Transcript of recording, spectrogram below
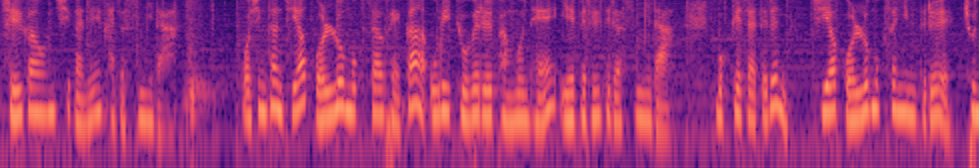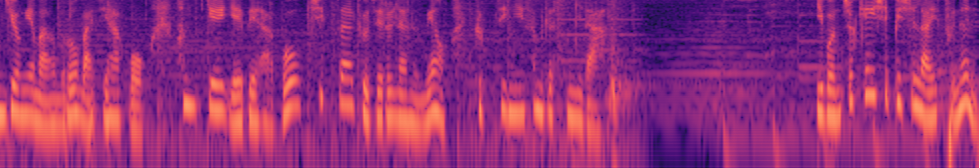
즐거운 시간을 가졌습니다. 워싱턴 지역 원로 목사회가 우리 교회를 방문해 예배를 드렸습니다. 목회자들은 지역 원로 목사님들을 존경의 마음으로 맞이하고 함께 예배하고 식사 교제를 나누며 극진히 섬겼습니다. 이번 주 KCPC 라이프는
